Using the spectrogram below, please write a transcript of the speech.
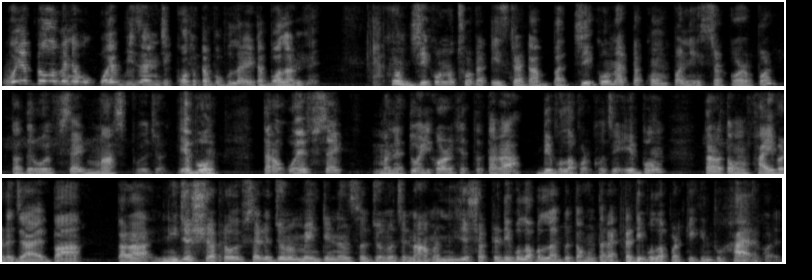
ওয়েব ডেভেলপমেন্ট এবং ওয়েব ডিজাইন যে কতটা পপুলার এটা বলার নেই। এখন যে কোনো ছোট একটা স্টার্ট আপ বা যে কোনো একটা কোম্পানি স্টার্ট করার পর তাদের ওয়েবসাইট মাস প্রয়োজন এবং তারা ওয়েবসাইট মানে তৈরি করার ক্ষেত্রে তারা ডেভেলপার খোঁজে এবং তারা তখন ফাইবারে যায় বা তারা নিজস্ব একটা ওয়েবসাইটের জন্য মেনটেন্যান্সের জন্য যে না, আমার নিজস্ব একটা ডেভেলপার লাগবে, তখন তারা একটা ডেভেলপারকে কিন্তু হায়ার করে।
